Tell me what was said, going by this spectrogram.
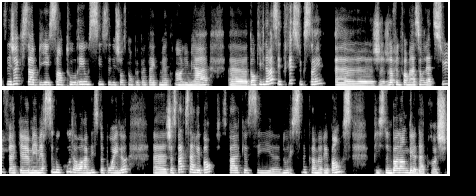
C'est des gens qui savent bien s'entourer aussi. C'est des choses qu'on peut peut-être mettre en lumière. Euh, donc, évidemment, c'est très succinct. Euh, j'offre une formation là-dessus. mais merci beaucoup d'avoir amené ce point-là. Euh, j'espère que ça répond. J'espère que c'est nourrissant comme réponse. Puis c'est une bonne angle d'approche.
